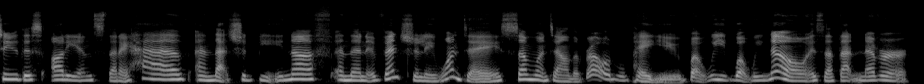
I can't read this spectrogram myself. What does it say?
to this audience that I have, and that should be enough. And then eventually, one day, someone down the road will pay you. But we, what we know is that that never,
